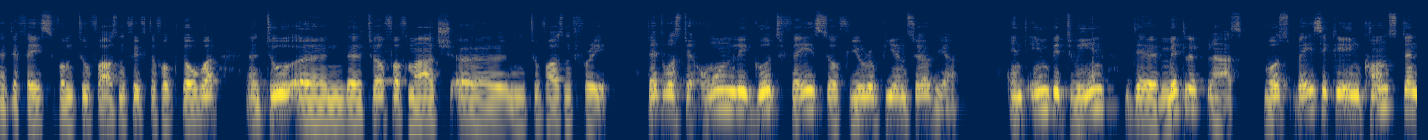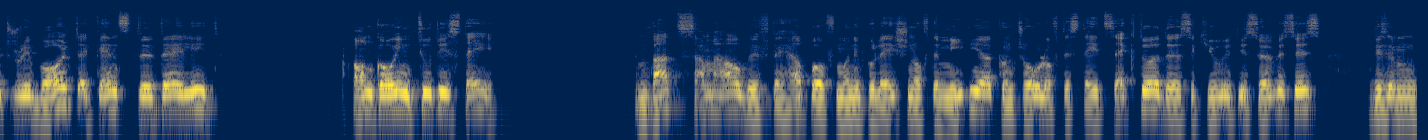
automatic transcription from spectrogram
uh, the phase from 2005 of October uh, to uh, the 12th of March uh, 2003. That was the only good phase of European Serbia. And in between, the middle class was basically in constant revolt against the, the elite, ongoing to this day. But somehow, with the help of manipulation of the media, control of the state sector, the security services, this, um,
